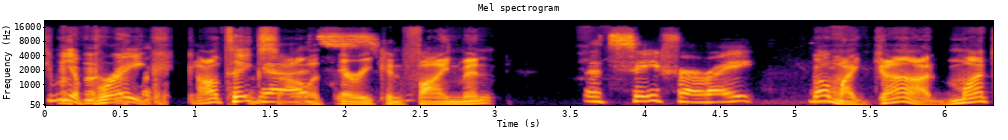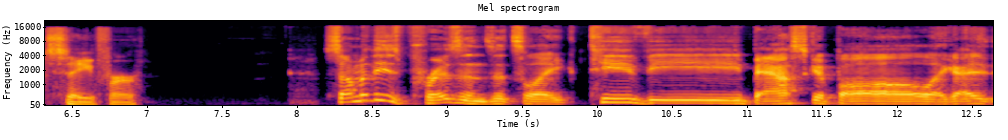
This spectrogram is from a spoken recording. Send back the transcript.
Give me a break. I'll take Yeah, solitary confinement. That's safer, right? Oh my god, much safer. Some of these prisons it's like tv basketball like i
